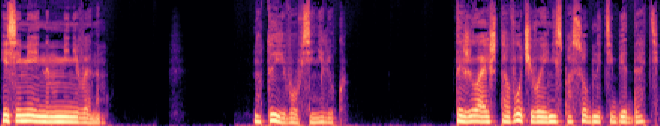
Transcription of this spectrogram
и семейным минивеном. Но ты и вовсе не люк. Ты желаешь того, чего я не способна тебе дать.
